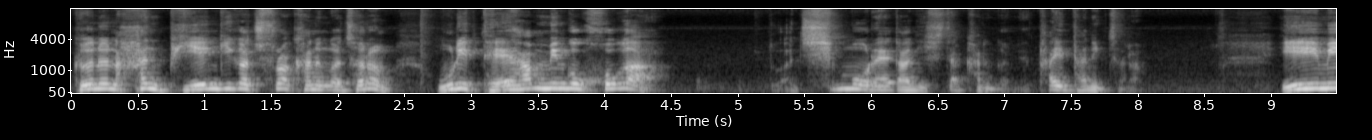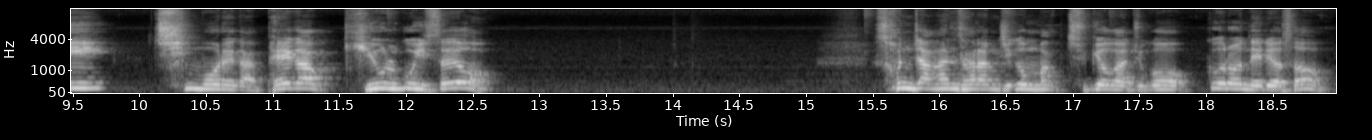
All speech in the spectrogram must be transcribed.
그거는 한 비행기가 추락하는 것처럼 우리 대한민국 호가 침몰해 가기 시작하는 겁니다. 타이타닉처럼. 이미 침몰해 가 배가 기울고 있어요. 선장 한 사람 지금 막 죽여가지고 끌어내려서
